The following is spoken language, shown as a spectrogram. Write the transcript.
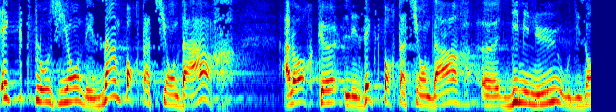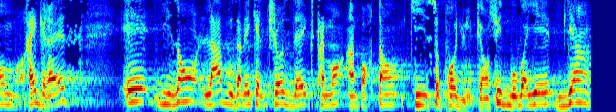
explosion des importations d'art, alors que les exportations d'art euh, diminuent ou disons régressent et disons, là, vous avez quelque chose d'extrêmement important qui se produit. Puis ensuite, vous voyez bien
